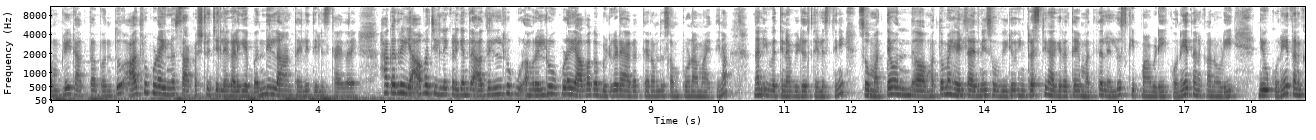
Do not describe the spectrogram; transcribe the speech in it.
ಕಂಪ್ಲೀಟ್ ಆಗ್ತಾ ಬಂತು. ಆದರೂ ಕೂಡ ಇನ್ನೂ ಸಾಕಷ್ಟು ಜಿಲ್ಲೆಗಳಿಗೆ ಬಂದಿಲ್ಲ ಅಂತ ಇಲ್ಲಿ ತಿಳಿಸ್ತಾ ಇದ್ದಾರೆ. ಹಾಗಾದರೆ ಯಾವ ಜಿಲ್ಲೆಗಳಿಗೆ ಅಂದರೆ ಅದೆಲ್ಲರೂ ಅವರೆಲ್ಲರೂ ಕೂಡ ಯಾವಾಗ ಬಿಡುಗಡೆ ಆಗುತ್ತೆ ಅನ್ನೋ ಒಂದು ಸಂಪೂರ್ಣ ಮಾಹಿತಿನ ನಾನು ಇವತ್ತಿನ ವಿಡಿಯೋ ತಿಳಿಸ್ತೀನಿ. ಸೊ ಮತ್ತೆ ಒಂದು ಮತ್ತೊಮ್ಮೆ ಹೇಳ್ತಾ ಇದ್ದೀನಿ. ಸೊ ವಿಡಿಯೋ ಇಂಟ್ರೆಸ್ಟಿಂಗ್ ಆಗಿರುತ್ತೆ, ಮಧ್ಯದಲ್ಲೆಲ್ಲೂ ಸ್ಕಿಪ್ ಮಾಡಿಬಿಡಿ. ಕೊನೆ ತನಕ ನೋಡಿ, ನೀವು ಕೊನೆ ತನಕ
